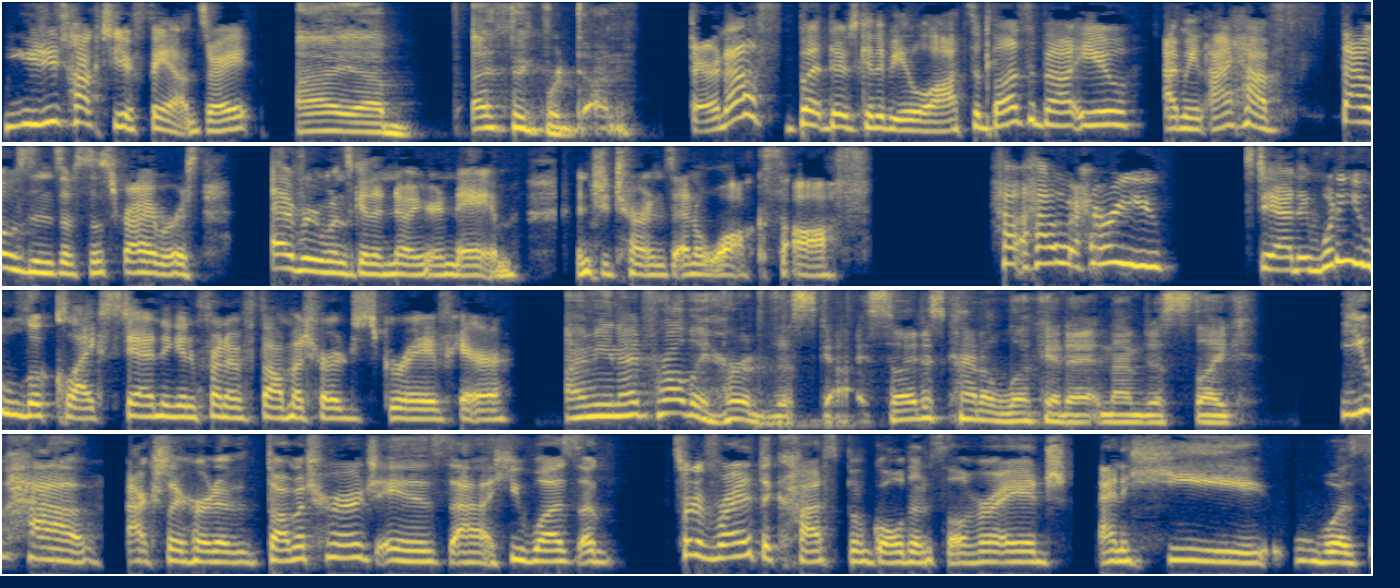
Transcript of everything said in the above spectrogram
You do talk to your fans, right? I uh, I think we're done. Fair enough, but there's going to be lots of buzz about you. I mean, I have thousands of subscribers. Everyone's going to know your name. And she turns and walks off. How how how are you standing? What do you look like standing in front of Thaumaturge's grave here? I mean, I'd probably heard of this guy, so I just kind of look at it and I'm just like, you have actually heard of Thaumaturge. Is uh, he was a sort of right at the cusp of gold and silver age, and he was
